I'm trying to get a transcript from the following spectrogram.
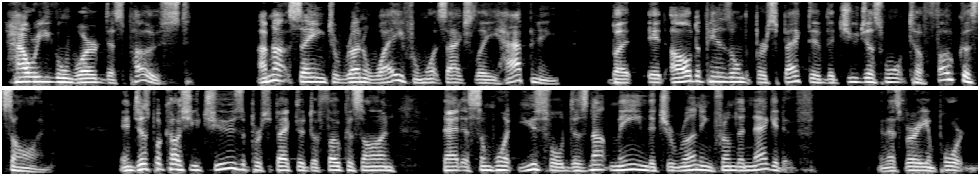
how are you going to word this post? I'm not saying to run away from what's actually happening, but it all depends on the perspective that you just want to focus on. And just because you choose a perspective to focus on that is somewhat useful does not mean that you're running from the negative. And that's very important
